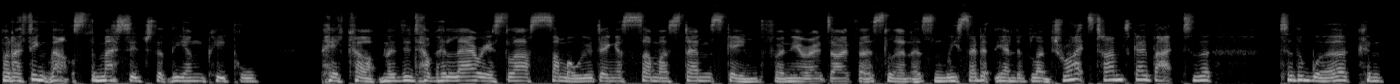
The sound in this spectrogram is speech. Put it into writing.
but I think that's the message that the young people pick up. And I did have hilarious last summer. We were doing a summer STEM scheme for neurodiverse learners, and we said at the end of lunch, right, it's time to go back to the to the work. And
